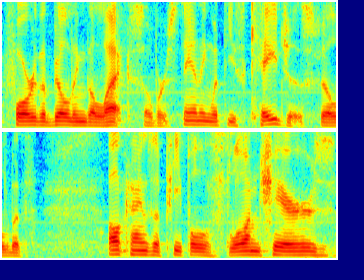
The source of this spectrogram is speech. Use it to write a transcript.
for the building the Lex. So we're standing with these cages filled with all kinds of people's lawn chairs,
